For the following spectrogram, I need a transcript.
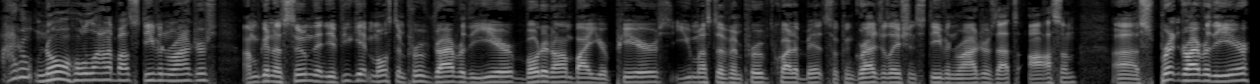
I don't know a whole lot about Steven Rogers. I'm going to assume that if you get most improved driver of the year voted on by your peers, you must have improved quite a bit. So, congratulations, Steven Rogers. That's awesome. Uh, sprint driver of the year,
